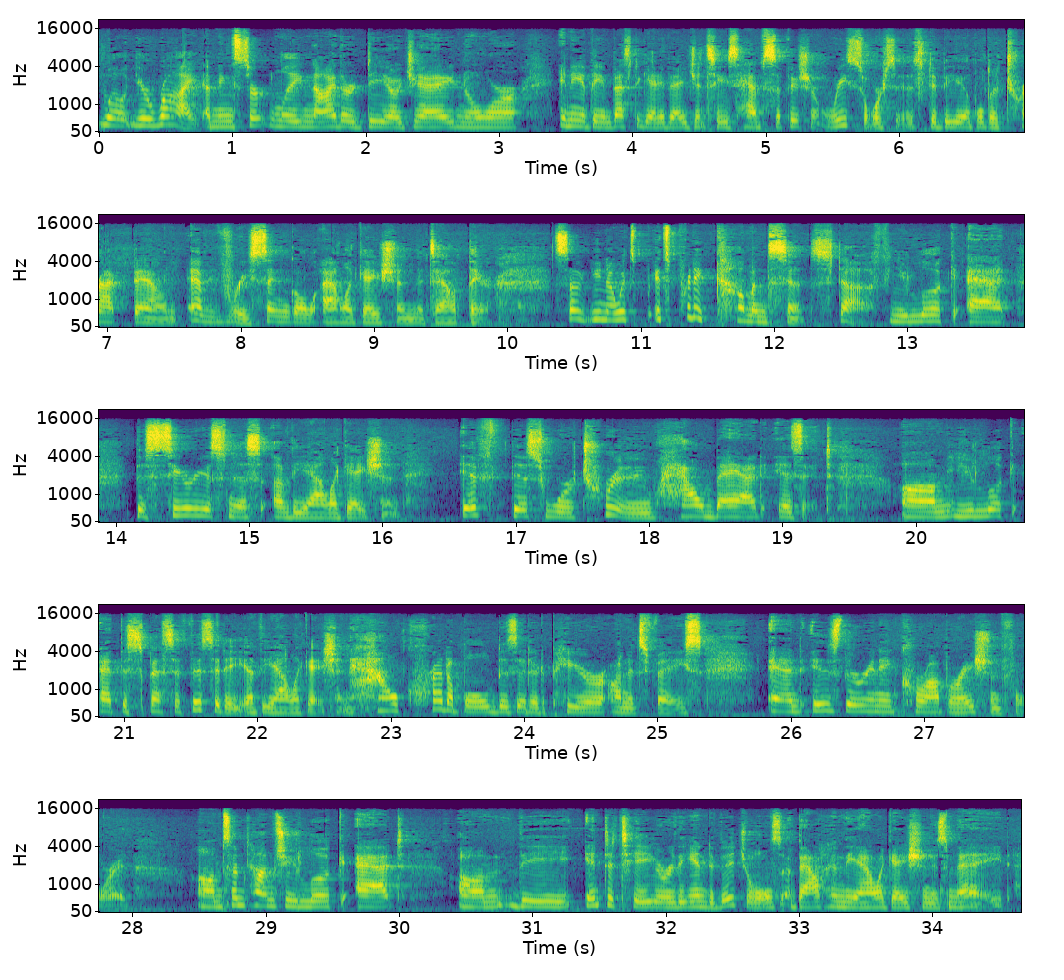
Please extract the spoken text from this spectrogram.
Well, you're right. I mean, certainly neither DOJ nor any of the investigative agencies have sufficient resources to be able to track down every single allegation that's out there. So, you know, it's, it's pretty common sense stuff. You look at the seriousness of the allegation. If this were true, how bad is it? Um, you look at the specificity of the allegation. How credible does it appear on its face? And is there any corroboration for it? Um, sometimes you look at um, the entity or the individuals about whom the allegation is made.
